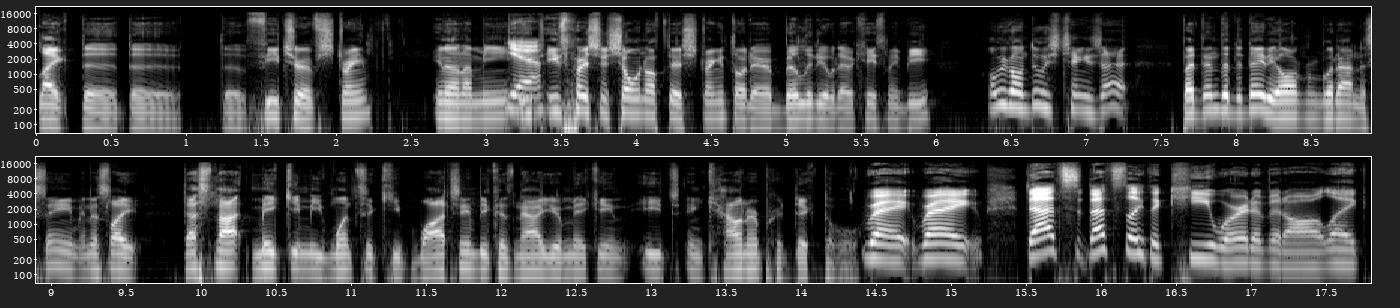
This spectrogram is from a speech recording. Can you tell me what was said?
like the the the feature of strength. You know what I mean? Yeah. Each, each person showing off their strength or their ability, whatever the case may be. All we're gonna do is change that. But at the end of the day, they all gonna go down the same, and it's like that's not making me want to keep watching because now you're making each encounter predictable. Right, right. That's that's like the key word of it all. Like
